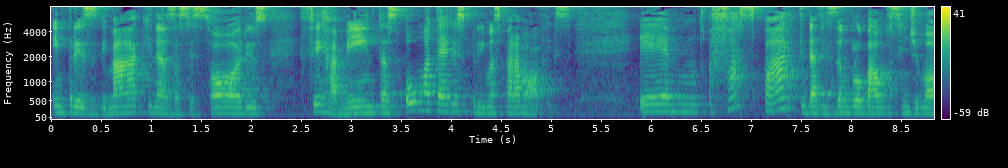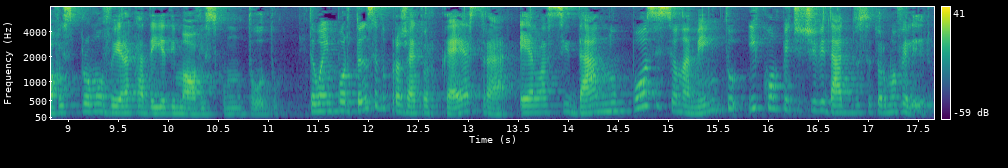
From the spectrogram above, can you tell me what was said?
empresas de máquinas, acessórios, ferramentas ou matérias-primas para móveis é, faz parte da visão global do Sindimóveis promover a cadeia de imóveis como um todo. Então, a importância do projeto Orquestra, ela se dá no posicionamento e competitividade do setor moveleiro.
